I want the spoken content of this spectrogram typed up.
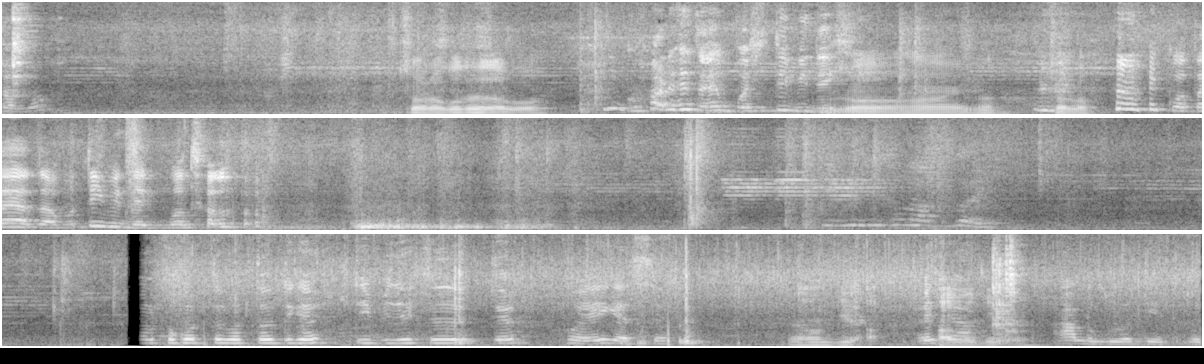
চলো। চলো কোথায় যাব? ঘরে যাই বসে টিভি দেখি। ও হ্যাঁ চলো। কোথায় যাব? টিভি দেখব চলো। করতে করতে ওদিকে টিভি দেখতে দেখতে হয়ে গেছে। এখন কি আলু দিবে আলুগুলো দিয়ে দেবো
